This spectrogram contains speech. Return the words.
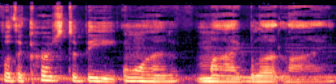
for the curse to be on my bloodline.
